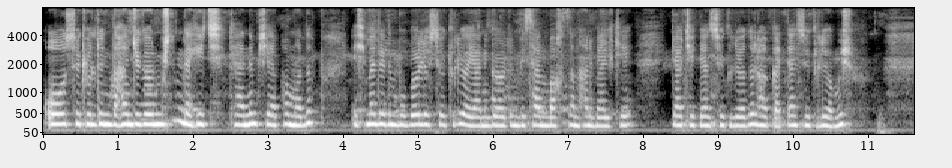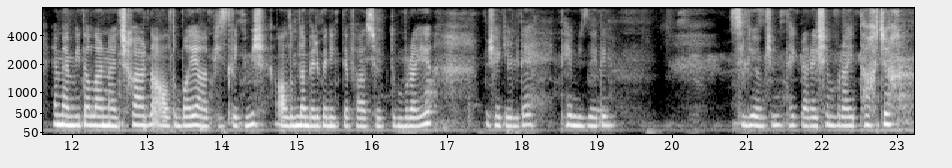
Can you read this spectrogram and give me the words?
O söküldüğünü daha önce görmüştüm de hiç kendim şey yapamadım. Eşime dedim bu böyle sökülüyor yani gördüm bir sen baksan hani belki gerçekten sökülüyordur. Hakikaten sökülüyormuş. Hemen vidalarından çıkardı. Altı bayağı pislikmiş. Aldığımdan beri ben ilk defa söktüm burayı. Bu şekilde temizledim. Siliyorum şimdi. Tekrar eşim burayı takacak.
